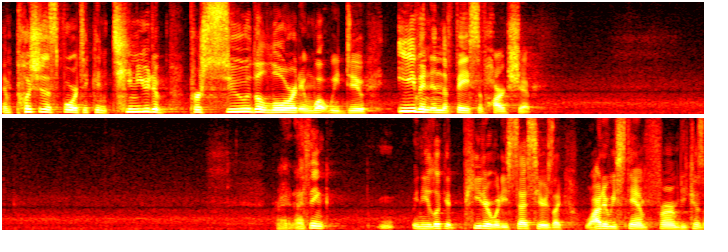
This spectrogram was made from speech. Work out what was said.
and pushes us forward to continue to pursue the Lord in what we do, even in the face of hardship. Right? And I think when you look at Peter, what he says here is like, why do we stand firm? Because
